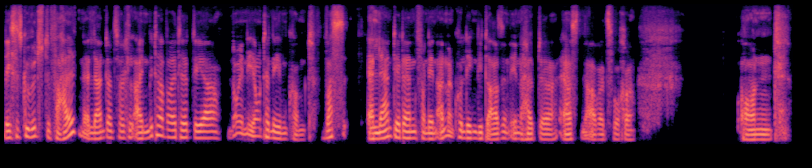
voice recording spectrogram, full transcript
welches gewünschte Verhalten erlernt dann zum Beispiel ein Mitarbeiter, der neu in Ihr Unternehmen kommt? Was erlernt er denn von den anderen Kollegen, die da sind, innerhalb der ersten Arbeitswoche? Und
